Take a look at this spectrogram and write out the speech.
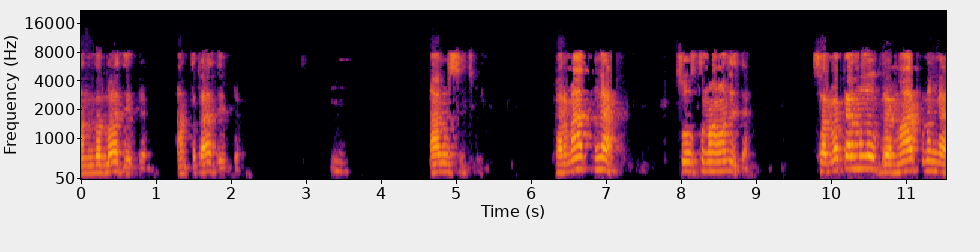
అందరిలో అదే బ్రహ్మ. అంతటా అదే బ్రహ్మ. ఆలోచించు పరమాత్మగా చూస్తున్నామా లేదా సర్వకర్మలు బ్రహ్మార్పణంగా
